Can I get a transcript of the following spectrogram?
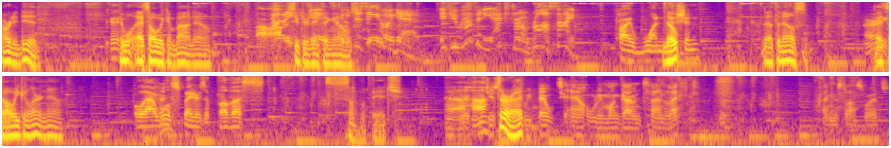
Already did. Okay. It won't- that's all we can buy now. See if there's It's anything good else. to see you again. If you have any extra raw science, probably one Nope. mission. Nothing else. All right. That's all we can learn now. Oh, that wolf spider's above us. Son of a bitch. Uh huh. just, It's all right. We belt it out all in one go and turn left. Famous last words.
